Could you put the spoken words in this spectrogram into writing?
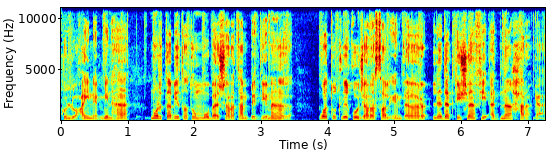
كل عين منها مرتبطة مباشرة بالدماغ وتطلق جرس الإنذار لدى اكتشاف أدنى حركة.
